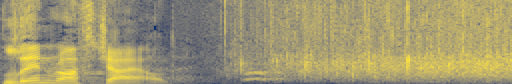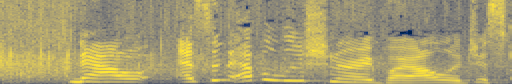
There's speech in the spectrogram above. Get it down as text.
Lynn Rothschild. Now, as an evolutionary biologist,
